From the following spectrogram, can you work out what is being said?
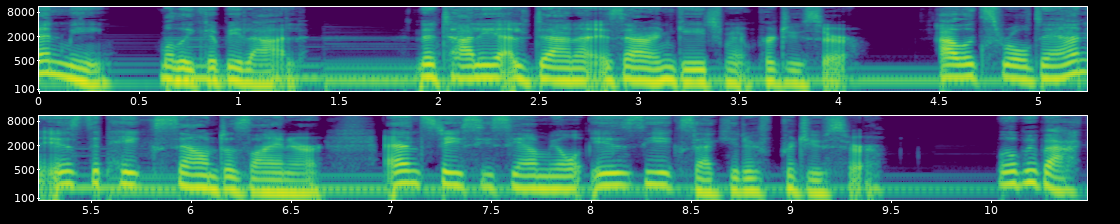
and me, Malika Bilal. Natalia Aldana is our engagement producer. Alex Roldan is the Take sound designer, and Stacey Samuel is the executive producer. We'll be back.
